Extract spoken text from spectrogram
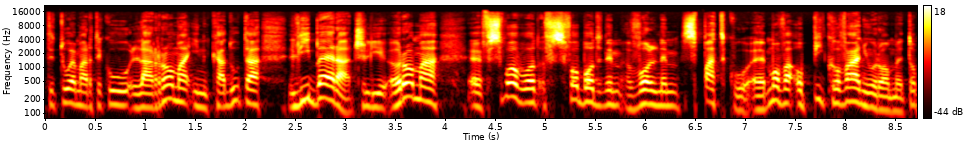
tytułem artykułu La Roma in caduta libera, czyli Roma w, swobod, w wolnym spadku. E, mowa o pikowaniu Romy. To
